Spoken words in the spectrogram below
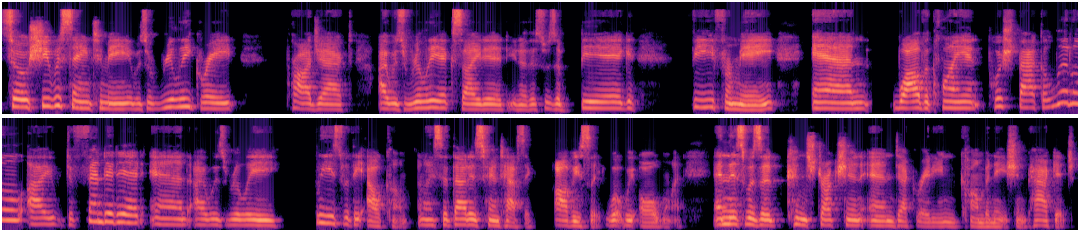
So she was saying to me it was a really great project. I was really excited. You know, this was a big fee for me. And while the client pushed back a little, I defended it and I was really pleased with the outcome. And I said, that is fantastic. Obviously, what we all want. And this was a construction and decorating combination package.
